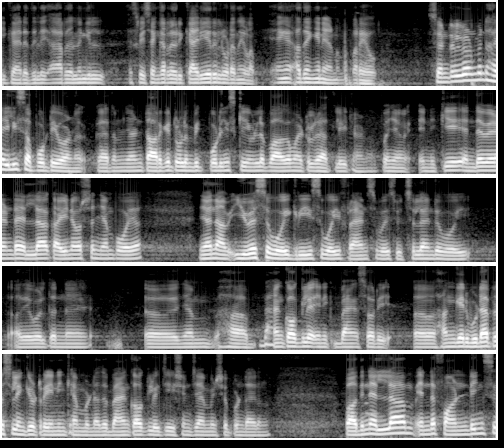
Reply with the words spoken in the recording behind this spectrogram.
ഈ കാര്യത്തിൽ അല്ലെങ്കിൽ ശ്രീശങ്കറിന്റെ ഒരു കരിയറിലുടനീളം നീളം അതെങ്ങനെയാണെന്ന് പറയാമോ സെൻട്രൽ ഗവൺമെന്റ് ഹൈലി സപ്പോർട്ടീവ് ആണ്. കാരണം ഞാൻ ടാർഗറ്റ് ഒളിമ്പിക് ബോർഡിംഗ് സ്കീമിലെ ഭാഗമായിട്ടുള്ള ഒരു ആണ്. അപ്പോൾ ഞാൻ എനിക്ക് എന്റെ വേണ്ട എല്ലാ കഴിഞ്ഞ വർഷം ഞാൻ പോയ ഞാൻ യു എസ് പോയി ഗ്രീസ് പോയി ഫ്രാൻസ് പോയി സ്വിറ്റ്സർലാൻഡ് പോയി. അതേപോലെ തന്നെ ഞാൻ ബാങ്കോക്കിൽ എനിക്ക് സോറി ഹംഗേരി ബുഡാപെസ്റ്റിൽ എനിക്ക് ട്രെയിനിങ് ക്യാമ്പ് ഉണ്ടായിരുന്നു ബാങ്കോക്കിൽ വെച്ച് ഏഷ്യൻ ചാമ്പ്യൻഷിപ്പ് ഉണ്ടായിരുന്നു. അപ്പോൾ അതിനെല്ലാം എന്റെ ഫണ്ടിങ്സ്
